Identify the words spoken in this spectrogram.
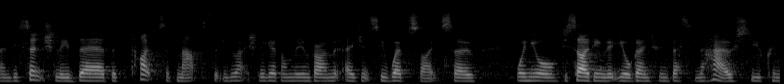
and essentially they're the types of maps that you actually get on the Environment Agency website. So when you're deciding that you're going to invest in a house, you can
